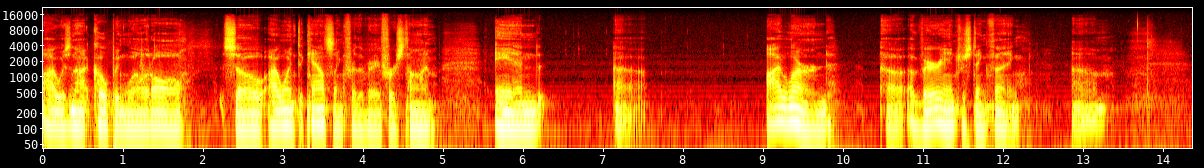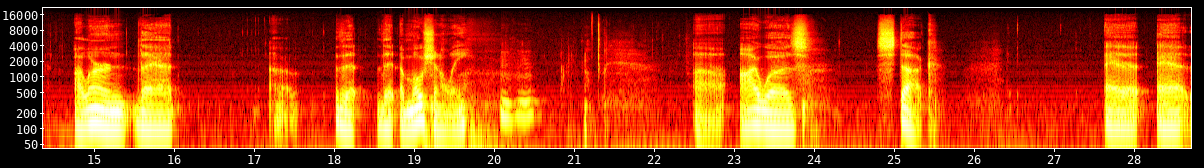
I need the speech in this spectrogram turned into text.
I was not coping well at all. So I went to counseling for the very first time, and uh, I learned uh, a very interesting thing. Um, I learned that uh, that that emotionally, uh, I was stuck at at,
